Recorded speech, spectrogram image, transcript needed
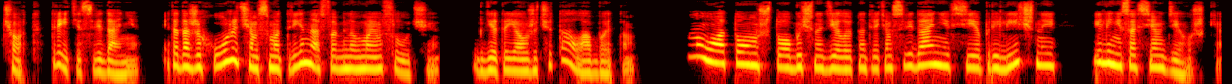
Черт, третье свидание. Это даже хуже, чем смотрины, особенно в моем случае. Где-то я уже читала об этом. Ну, о том, что обычно делают на третьем свидании все приличные или не совсем девушки.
